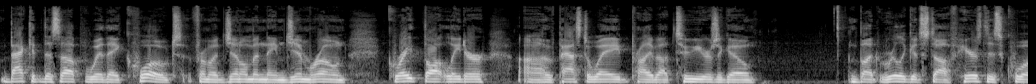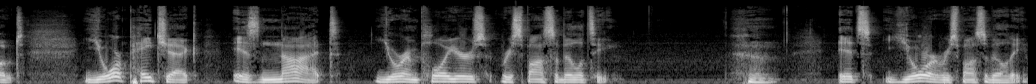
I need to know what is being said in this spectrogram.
back this up with a quote from a gentleman named Jim Rohn, great thought leader uh, who passed away probably about two years ago, but really good stuff. Here's this quote: "Your paycheck is not your employer's responsibility. it's your responsibility."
